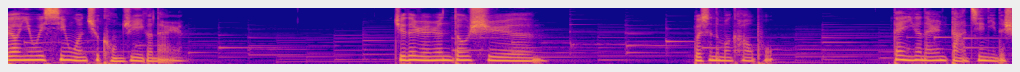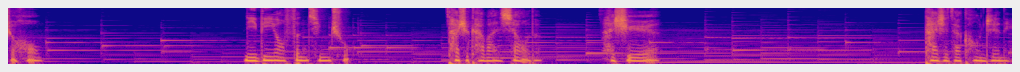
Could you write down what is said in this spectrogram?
不要因为新闻去恐惧一个男人，觉得人人都是不是那么靠谱。但一个男人打击你的时候，你一定要分清楚，他是开玩笑的，还是他是在控制你。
